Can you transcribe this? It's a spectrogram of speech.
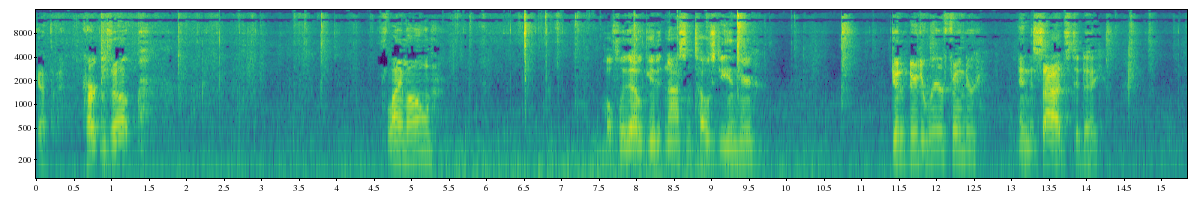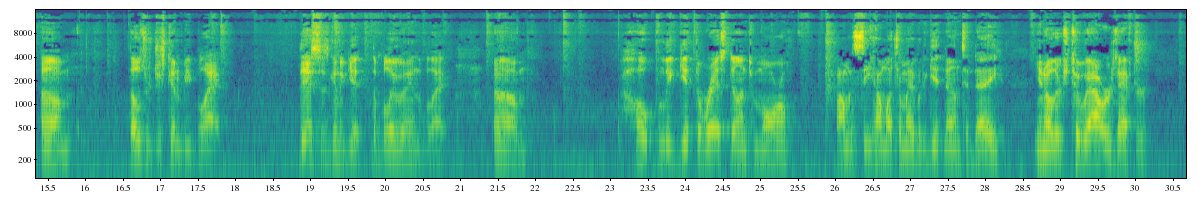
Got the curtains up. Flame on. Hopefully that'll get it nice and toasty in here. Gonna do the rear fender and the sides today. Um, those are just gonna be black. This is gonna get the blue and the black. Um, hopefully get the rest done tomorrow. I'm gonna see how much I'm able to get done today. You know, there's two hours after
